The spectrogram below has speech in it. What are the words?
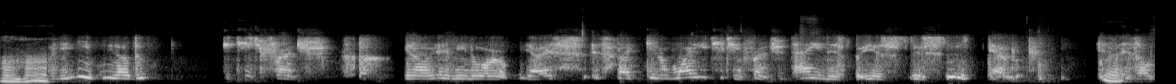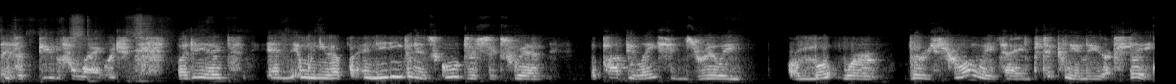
Uh-huh. When you, you know, the, you teach French, you know, I mean, or you know, it's it's like you know, why are you teaching French? Italian is is is, is yeah, right. is, a, is a beautiful language, but it's and, and when you have and even in school districts where the populations really are mo- were very strongly Italian, particularly in New York State.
